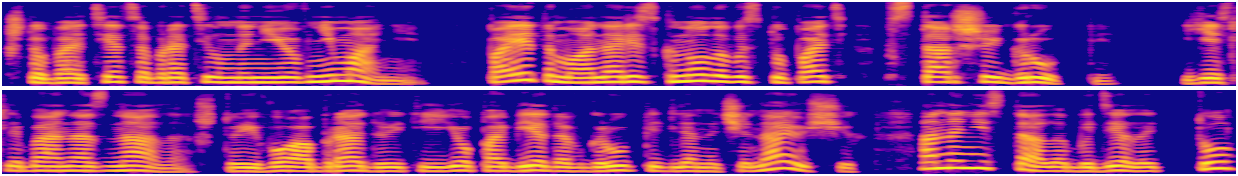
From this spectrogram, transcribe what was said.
чтобы отец обратил на нее внимание, поэтому она рискнула выступать в старшей группе. Если бы она знала, что его обрадует ее победа в группе для начинающих, она не стала бы делать то,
